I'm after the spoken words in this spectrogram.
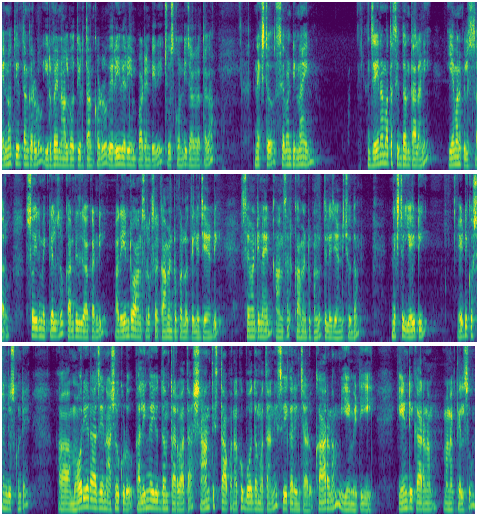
ఎన్నో తీర్థంకరుడు? ఇరవై నాలుగో తీర్థంకరుడు. వెరీ వెరీ ఇంపార్టెంట్ ఇది చూసుకోండి జాగ్రత్తగా. నెక్స్ట్ సెవెంటీ నైన్. జైన మత సిద్ధాంతాలని ఏమని పిలుస్తారు? సో ఇది మీకు తెలుసు కన్ఫ్యూజ్ కాకండి. అదేంటో ఆన్సర్ ఒకసారి కామెంట్ రూపంలో తెలియజేయండి. సెవెంటీ నైన్ ఆన్సర్ కామెంట్ రూపంలో తెలియజేయండి చూద్దాం. నెక్స్ట్ ఎయిటీ. ఎయిటీ క్వశ్చన్ చూసుకుంటే మౌర్య రాజైన అశోకుడు కళింగ యుద్ధం తర్వాత శాంతి స్థాపనకు బౌద్ధ మతాన్ని స్వీకరించాడు. కారణం ఏమిటి? ఏంటి కారణం? మనకు తెలుసు.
